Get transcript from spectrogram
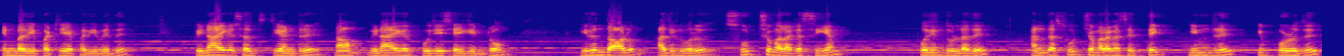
என்பதை பற்றிய பதிவு இது. விநாயகர் சதுர்த்தி அன்று நாம் விநாயகர் பூஜை செய்கின்றோம். இருந்தாலும் அதில் ஒரு சூட்சும ரகசியம் பொதிந்துள்ளது. அந்த சூட்சும ரகசியத்தை இன்று இப்பொழுது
